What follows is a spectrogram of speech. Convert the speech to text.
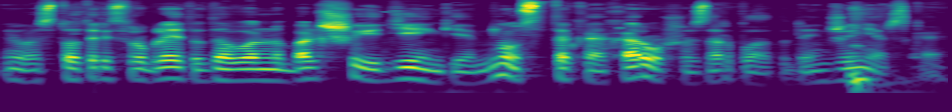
130 рублей это довольно большие деньги. Ну, такая хорошая зарплата, да, инженерская.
